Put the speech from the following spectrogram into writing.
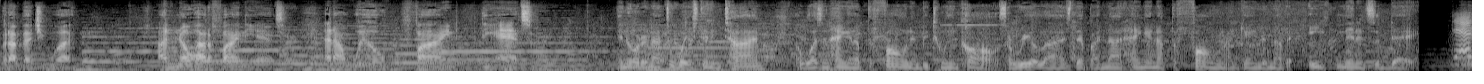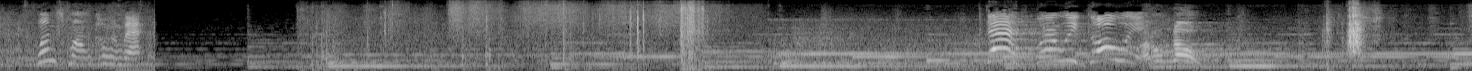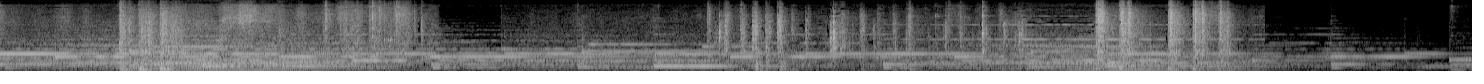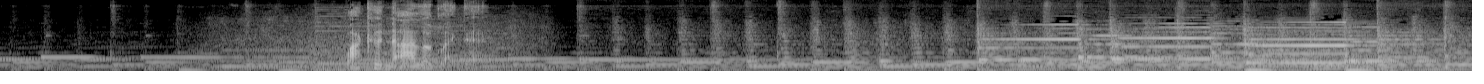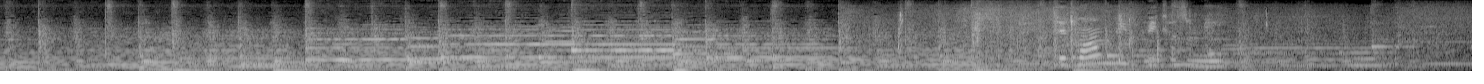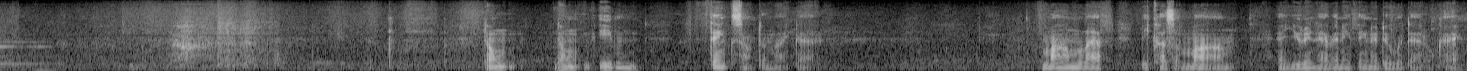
But I bet you what? I know how to find the answer, and I will find the answer. In order not to waste any time, I wasn't hanging up the phone in between calls. I realized that by not hanging up the phone, I gained another eight minutes a day. Dad, when's mom coming back? Dad, where are we going? I don't know. Why couldn't I look like that? Did mom leave because Don't don't even think something like that. Mom left because of mom, and you didn't have anything to do with that, okay?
